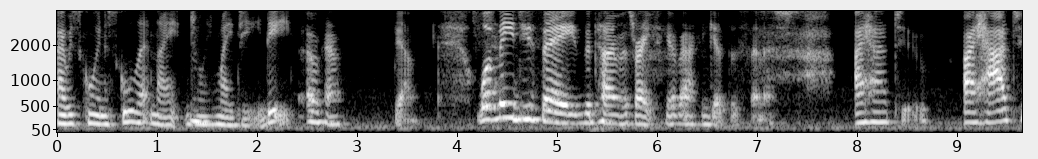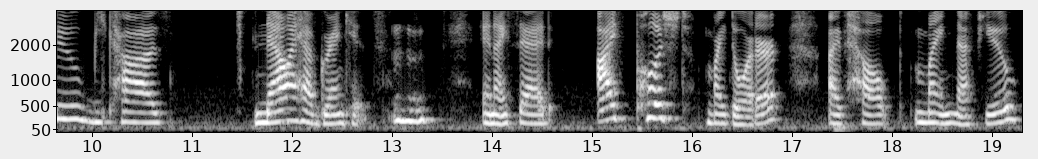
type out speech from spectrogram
I was going to school at night doing my GED. Okay. Yeah. What made you say the time is right to go back and get this finished? I had to. I had to because now I have grandkids. Mm-hmm. And I said, I've pushed my daughter. I've helped my nephew.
